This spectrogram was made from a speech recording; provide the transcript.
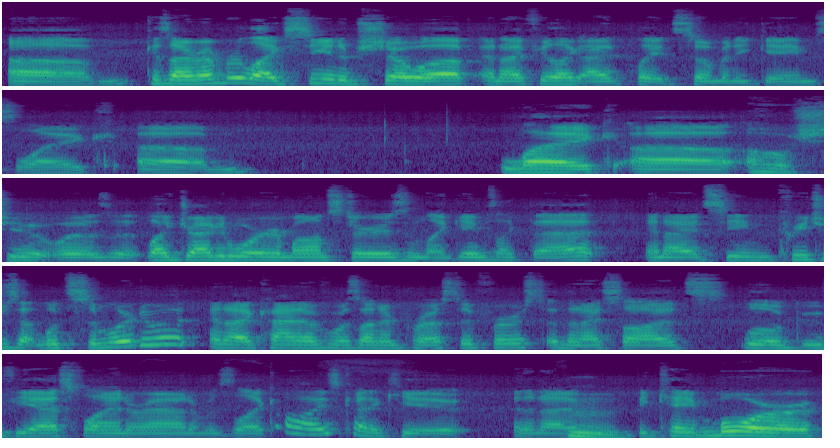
Because I remember like seeing him show up, and I feel like I had played so many games like, um, like uh, oh shoot, what was it? Like Dragon Warrior Monsters and like games like that. And I had seen creatures that looked similar to it, and I kind of was unimpressed at first. And then I saw its little goofy ass flying around, and was like, oh, he's kind of cute. And then I Hmm. became more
